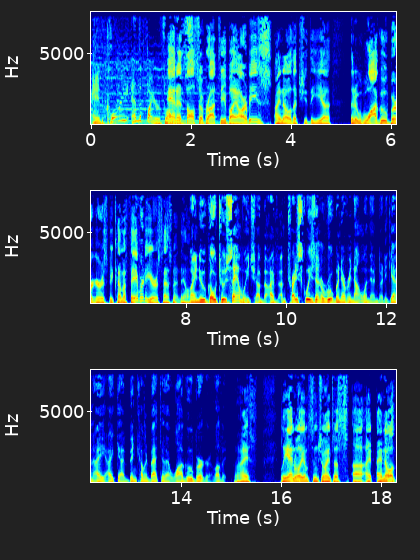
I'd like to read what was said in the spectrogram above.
and Corey and the Fireflies. And it's also brought to you by Arby's. I know that you, the uh, the new Wagyu burger has become a favorite of yours, hasn't it, Neil? My new go-to sandwich. I'm, I've, I'm trying to squeeze in a Reuben every now and then, but again, I, I I've been coming back to that Wagyu burger. I love it. Nice. Leanne Williamson joins us. Uh, I I know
